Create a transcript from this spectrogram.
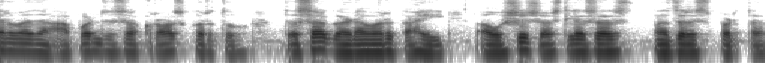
दरवाजा आपण जसा क्रॉस करतो तसा गडावर काही अवशेष असल्याचा नजरेस पडतात.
